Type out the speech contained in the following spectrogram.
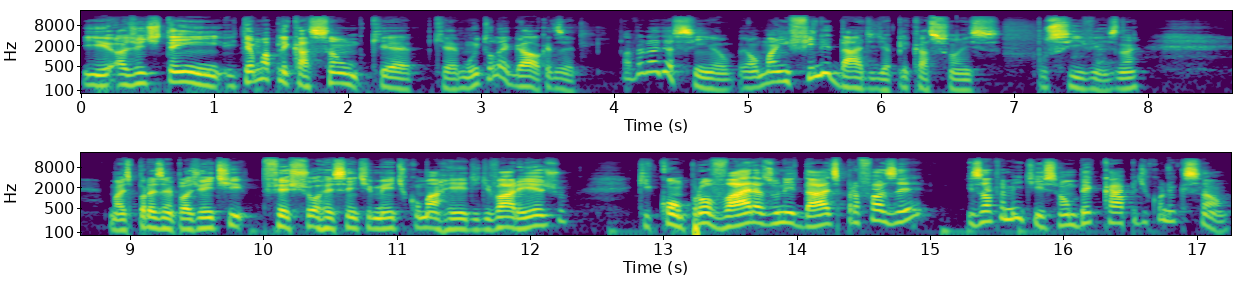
E a gente tem, tem uma aplicação que é, que é muito legal, quer dizer, na verdade assim, é uma infinidade de aplicações possíveis, né? Mas, por exemplo, a gente fechou recentemente com uma rede de varejo que comprou várias unidades para fazer exatamente isso, é um backup de conexão.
